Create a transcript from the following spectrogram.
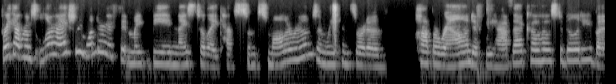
breakout rooms. Laura, I actually wonder if it might be nice to like have some smaller rooms and we can sort of hop around if we have that co-host ability, but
